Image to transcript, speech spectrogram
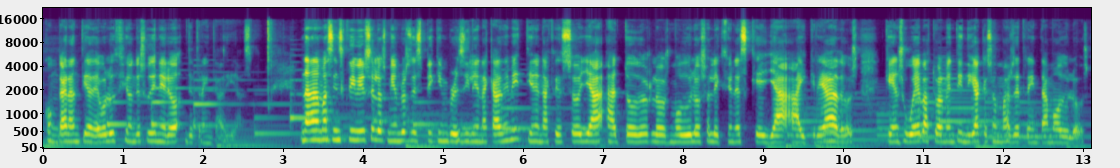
con garantía de devolución de su dinero de 30 días. Nada más inscribirse, los miembros de Speaking Brazilian Academy tienen acceso ya a todos los módulos o lecciones que ya hay creados, que en su web actualmente indica que son más de 30 módulos,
